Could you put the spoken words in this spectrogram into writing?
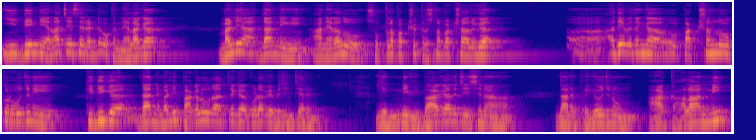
ఈ దీన్ని ఎలా చేశారంటే ఒక నెలగా మళ్ళీ దాన్ని ఆ నెలలో శుక్లపక్ష కృష్ణపక్షాలుగా అదేవిధంగా ఓ పక్షంలో ఒక రోజుని తిదిగా దాన్ని మళ్ళీ పగలు రాత్రిగా కూడా విభజించారండి. ఎన్ని విభాగాలు చేసినా దాని ప్రయోజనం ఆ కాలాన్ని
